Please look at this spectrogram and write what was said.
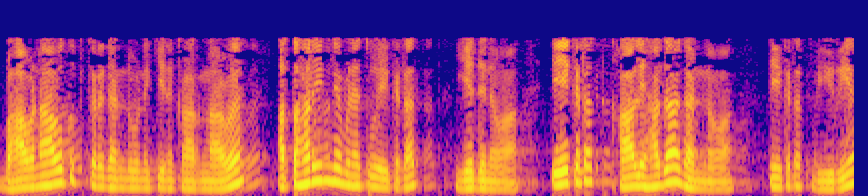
භාවනාවකුත් කරගන්න ඕනේ කියන කාරණාව අතහරින්නෙම නැතුව ඒකටත් යෙදෙනවා. ඒකටත් කාලේ හදා ගන්නවා. ඒකටත් වීරිය,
